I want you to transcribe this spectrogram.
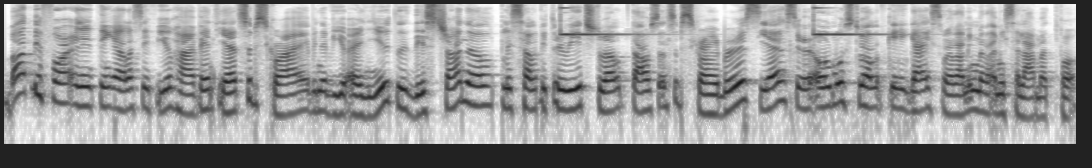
But before anything else, if you haven't yet subscribed and if you are new to this channel, please help me to reach 12,000 subscribers. Yes, we're almost 12k guys. Maraming maraming salamat po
